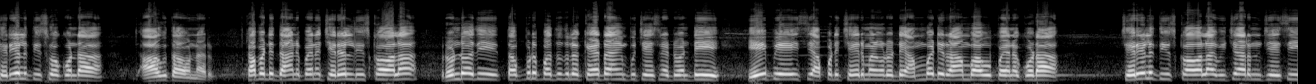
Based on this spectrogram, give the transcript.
చర్యలు తీసుకోకుండా ఆగుతూ ఉన్నారు. కాబట్టి దానిపైన చర్యలు తీసుకోవాలా? రెండోది తప్పుడు పద్ధతిలో కేటాయింపు చేసినటువంటి ఏపీఐసి అప్పటి చైర్మన్ ఉన్నటువంటి అంబటి రాంబాబు పైన కూడా చర్యలు తీసుకోవాలా? విచారణ చేసి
